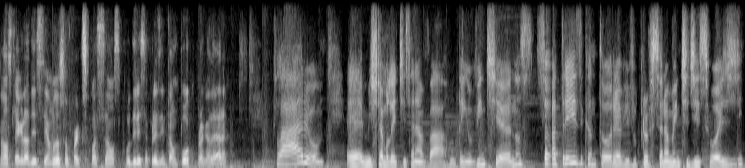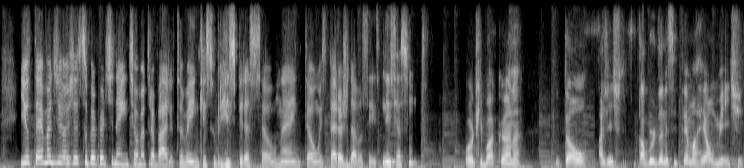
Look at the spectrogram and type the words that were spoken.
Nós que agradecemos a sua participação. Você poderia se apresentar um pouco para a galera? Claro, é, me chamo Letícia Navarro, tenho 20 anos, sou atriz e cantora, vivo profissionalmente disso hoje. E o tema de hoje é super pertinente ao meu trabalho também, que é sobre respiração, né? Então espero ajudar vocês nesse assunto. Pô, que bacana. Então, a gente está abordando esse tema realmente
